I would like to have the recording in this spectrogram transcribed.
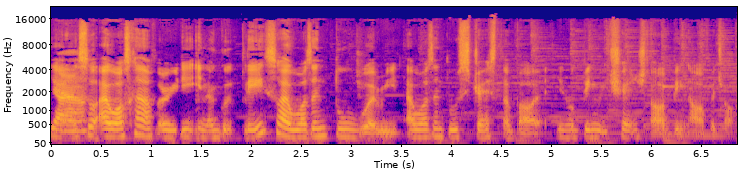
Yeah, Yeah. so I was kind of already in a good place, so I wasn't too worried. I wasn't too stressed about you know being retrenched or being out of a job.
